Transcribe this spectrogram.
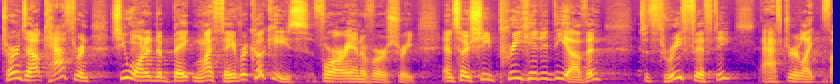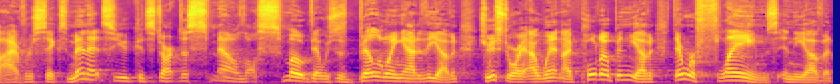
Turns out Catherine, she wanted to bake my favorite cookies for our anniversary. And so she preheated the oven to 350. After like five or six minutes, you could start to smell the smoke that was just billowing out of the oven. True story, I went and I pulled open the oven. There were flames in the oven.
